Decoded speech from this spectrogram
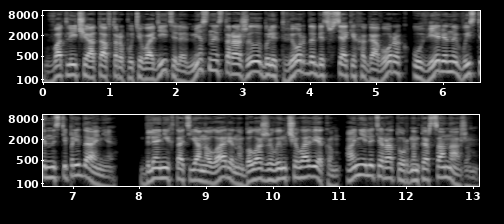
В отличие от автора путеводителя, местные старожилы были твердо, без всяких оговорок, уверены в истинности предания. Для них Татьяна Ларина была живым человеком, а не литературным персонажем.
